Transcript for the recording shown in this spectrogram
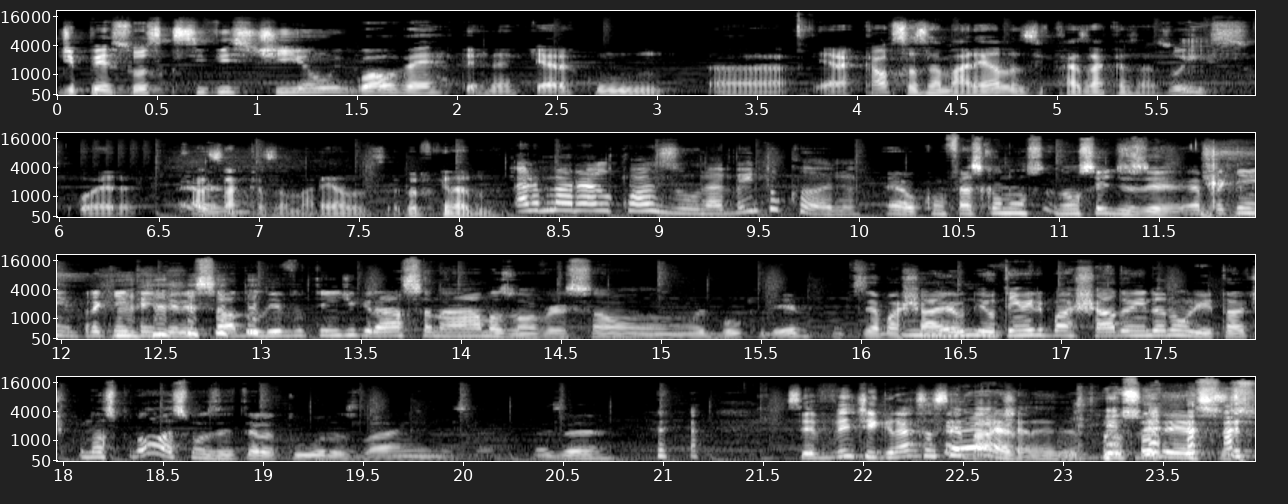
de pessoas que se vestiam igual o Werther, né? Que era com ah, era calças amarelas e casacas azuis ou era casacas amarelas? Agora eu fiquei na dúvida. Era amarelo com azul, né? Bem tucano. É, eu confesso que eu não, não sei dizer. É pra quem, pra quem tá interessado, o livro tem de graça na Amazon, a versão um e-book dele. Quem quiser baixar, eu, eu tenho ele baixado, eu ainda não li, tá? Tipo, nas próximas literaturas lá ainda, sabe? Mas é. Você vê de graça, você É, baixa, né? Eu sou desses.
